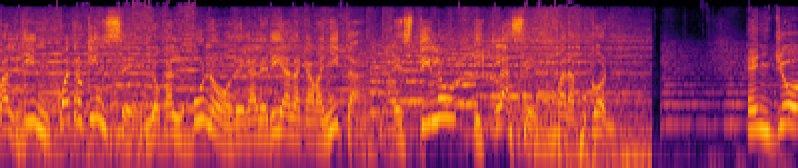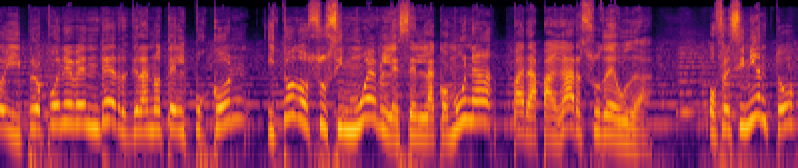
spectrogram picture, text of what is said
Palguín 415, local 1 de Galería La Cabañita. Estilo y clase para Pucón. Enjoy propone vender Gran Hotel Pucón y todos sus inmuebles en la comuna para pagar su deuda. Ofrecimiento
